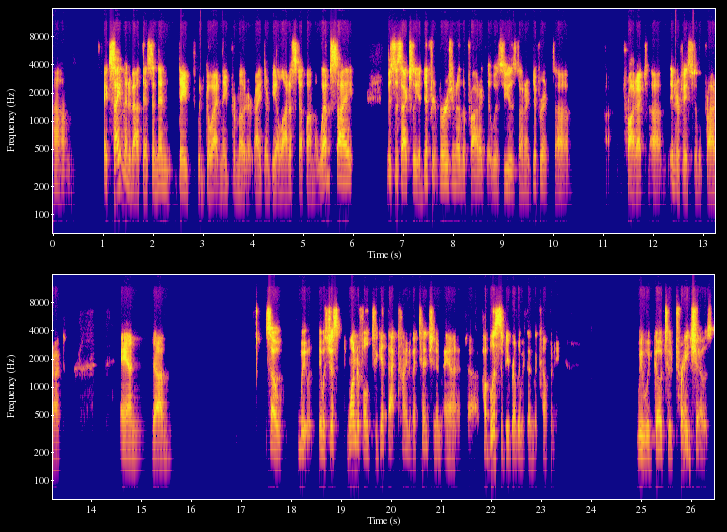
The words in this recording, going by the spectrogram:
um, excitement about this. And then they would go out and they'd promote it, right? There'd be a lot of stuff on the website. This is actually a different version of the product that was used on a different uh, product uh, interface to the product. And um, so we, it was just wonderful to get that kind of attention and, and uh, publicity really within the company we would go to trade shows.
